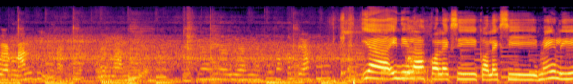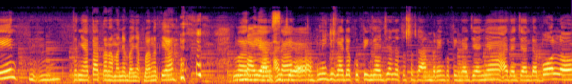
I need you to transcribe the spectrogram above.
Werlandi. Nah, Werlandi ya. Ya ya ya ya. Cakep ya. Ya inilah koleksi koleksi Melin. Ternyata tanamannya banyak banget ya. Luar Lumayan biasa. aja. Ini juga ada kuping gajah, lihat tuh segambreng kuping gajahnya, ada janda bolong.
